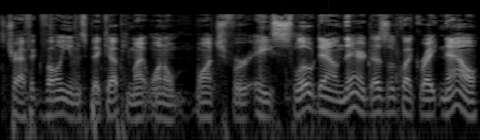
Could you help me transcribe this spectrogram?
As traffic volumes pick up, you might want to watch for a slowdown there. It does look like right now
